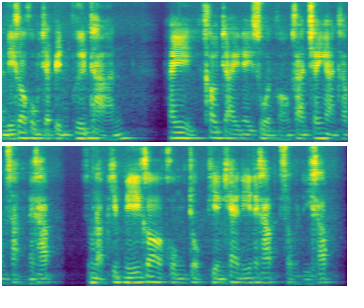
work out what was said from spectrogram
อันนี้ก็คงจะเป็นพื้นฐานให้เข้าใจในส่วนของการใช้งานคำสั่งนะครับสำหรับคลิปนี้ก็คงจบเพียงแค่นี้นะครับ สวัสดีครับ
